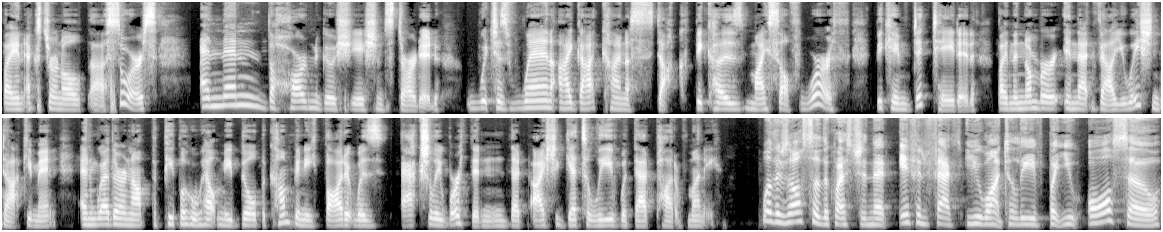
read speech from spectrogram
by an external uh, source And then the hard negotiation started, which is when I got kind of stuck because my self worth became dictated by the number in that valuation document and whether or not the people who helped me build the company thought it was actually worth it and that I should get to leave with that pot of money. Well, there's also the question that if in fact you want to leave, but you also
